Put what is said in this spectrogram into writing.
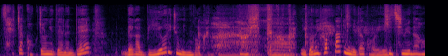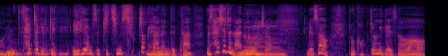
살짝 걱정이 되는데 내가 미열이 좀 있는 것 같다. 열이 있는 것 같다. 이거는 협박입니다 거의. 기침이 나오는. 음, 살짝 이렇게 얘기하면서 기침이 슬쩍 나는 듯한 근데 사실은 네. 음. 거죠. 그래서 좀 걱정이 돼서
